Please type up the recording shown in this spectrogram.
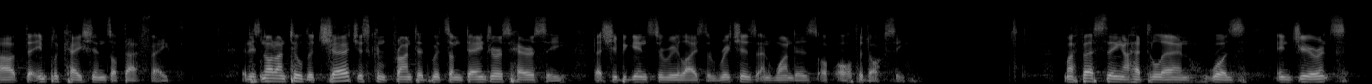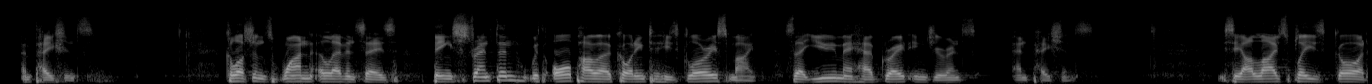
out the implications of that faith. It is not until the church is confronted with some dangerous heresy that she begins to realize the riches and wonders of orthodoxy my first thing I had to learn was endurance and patience. Colossians 1:11 says, "Being strengthened with all power according to his glorious might, so that you may have great endurance and patience." You see, our lives please God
